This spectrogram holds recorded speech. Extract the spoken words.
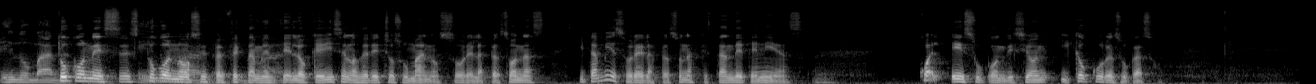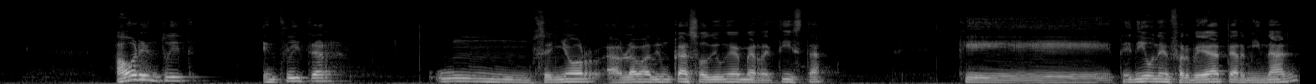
Inhumana. Tú conoces, tú conoces perfectamente lo que dicen los derechos humanos sobre las personas y también sobre las personas que están detenidas. ¿Cuál es su condición y qué ocurre en su caso? Ahora en, en Twitter un señor hablaba de un caso de un emeretista que tenía una enfermedad terminal,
